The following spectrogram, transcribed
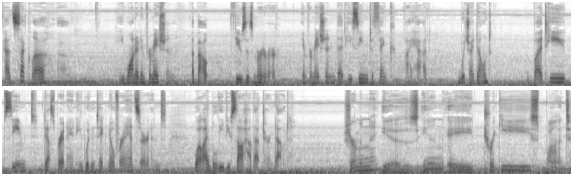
Adsekla, um, he wanted information about Fuse's murderer. Information that he seemed to think I had, which I don't. But he seemed desperate and he wouldn't take no for an answer, and, well, I believe you saw how that turned out. Sherman is in a tricky spot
